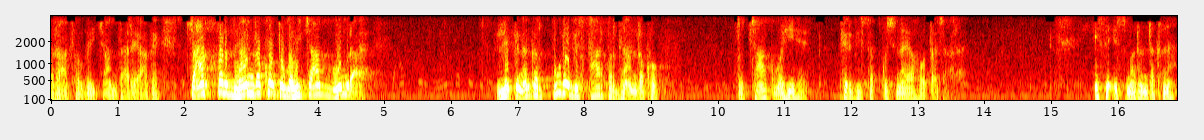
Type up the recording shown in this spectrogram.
रात हो गई, चाँद तारे आ गए। चाक पर ध्यान रखो तो वही चाक घूम रहा है। लेकिन अगर पूरे विस्तार पर ध्यान रखो तो चाक वही है। फिर भी सब कुछ नया होता जा रहा है। इसे स्मरण रखना।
